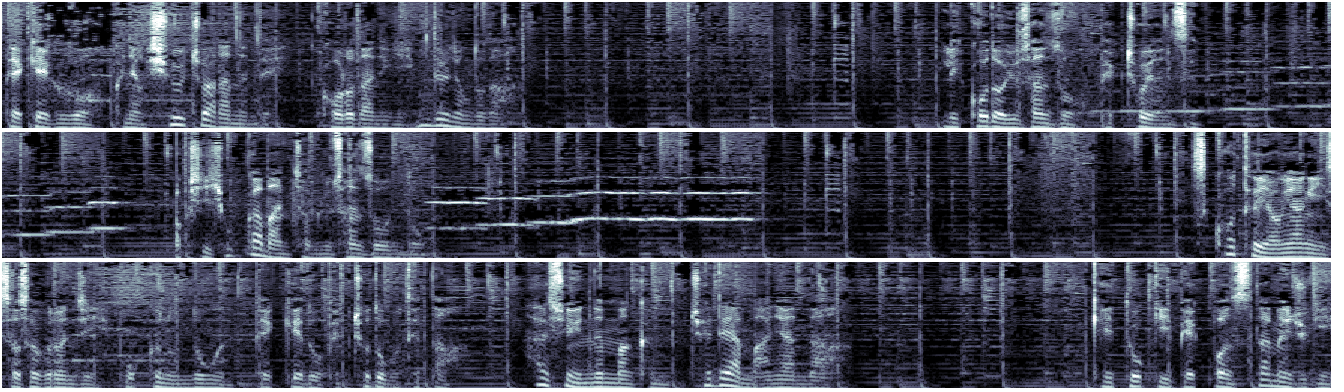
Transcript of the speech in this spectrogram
100개 그거 그냥 쉬울 줄 알았는데 걸어다니기 힘들 정도다. 리코더 유산소 100초 연습. 역시 효과 만점 유산소 운동. 스쿼트 영향이 있어서 그런지 복근 운동은 100개도 100초도 못했다. 할 수 있는 만큼 최대한 많이 한다. 개토끼 100번 쓰담해주기.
